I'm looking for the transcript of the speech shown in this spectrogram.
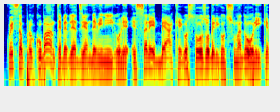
Questo è preoccupante per le aziende vinicole e sarebbe anche costoso per i consumatori che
